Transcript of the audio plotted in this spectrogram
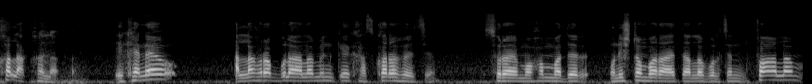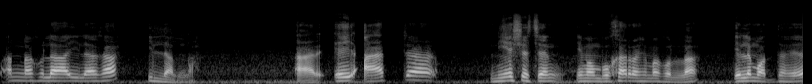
খলাক। খালাকা। এখানেও আল্লাহ রাব্বুল্লাহ আলমিনকে খাস করা হয়েছে। সুরায় মোহাম্মদের উনিশ নম্বর আয়তে আল্লাহ বলছেন ফালাম আন্নাহুল্লাহ ইলাহা ইল্লাল্লাহ। আর এই আয়াতটা নিয়ে এসেছেন ইমাম বুখার রহিমাহুল্লাহ এলেম অধ্যায়ে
